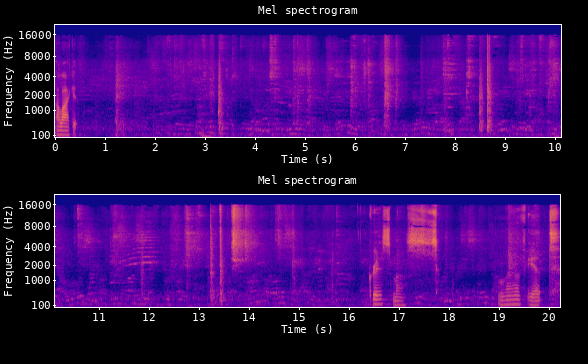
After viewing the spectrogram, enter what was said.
I like it. Christmas. Love it.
